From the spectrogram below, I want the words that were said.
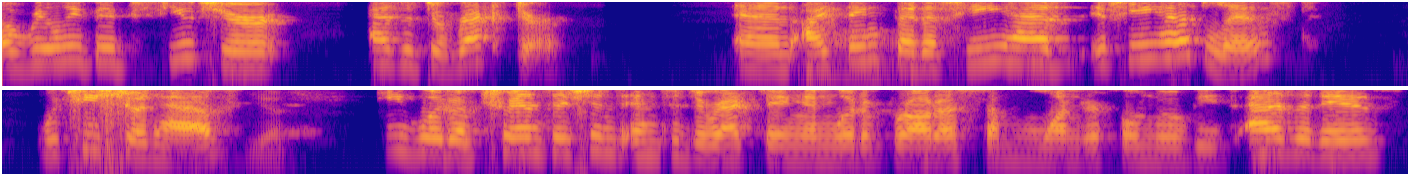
a really big future as a director. And I think that if he had if he had lived, which he should have, yes. he would have transitioned into directing and would have brought us some wonderful movies. As it is,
